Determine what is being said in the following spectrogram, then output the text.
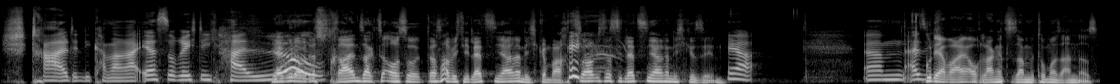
strahlt in die Kamera. Er ist so richtig, hallo. Ja, gut, aber das Strahlen sagt sie auch so, das habe ich die letzten Jahre nicht gemacht. So habe ich das die letzten Jahre nicht gesehen. Ja. Ähm, also, Gut, er war ja auch lange zusammen mit Thomas Anders.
